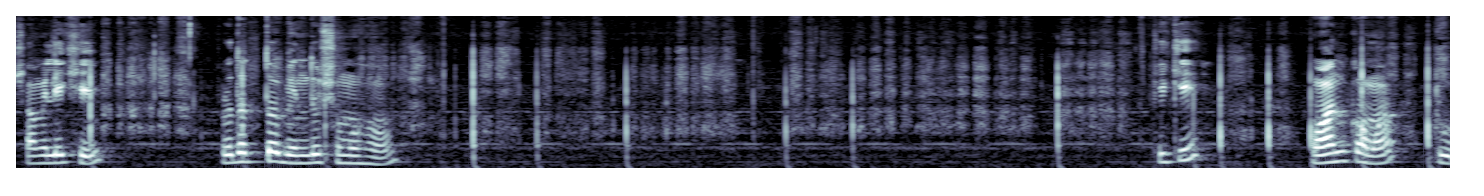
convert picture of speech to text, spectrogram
সো আমি লিখি, প্রদত্ত বিন্দুসমূহ কি কি? One comma two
